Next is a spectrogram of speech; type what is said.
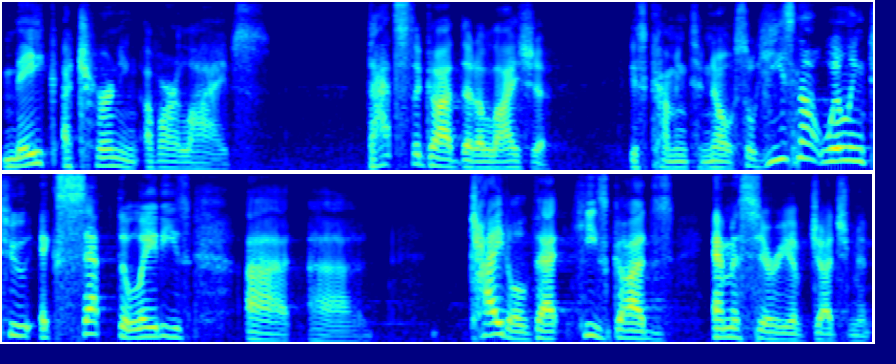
make a turning of our lives. That's the God that Elijah is coming to know. So he's not willing to accept the lady's uh, uh, title that he's God's emissary of judgment.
